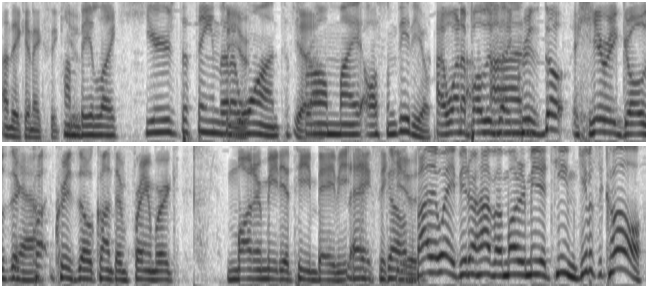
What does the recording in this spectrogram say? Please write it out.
and they can execute. and be like, here's the thing that To I your- want yeah. from my awesome video. I want to publish like And- Chris Do. Here it goes, the Yeah. co- Chris Do content framework, modern media team, baby. Let's execute. go. By the way, if you don't have a modern media team, give us a call.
